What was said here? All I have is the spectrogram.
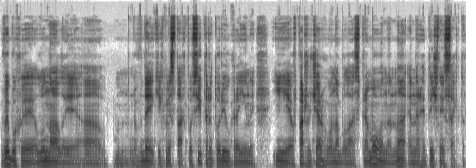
Вибухи лунали е, в деяких містах по всій території України, і в першу чергу вона була спрямована на енергетичний сектор.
